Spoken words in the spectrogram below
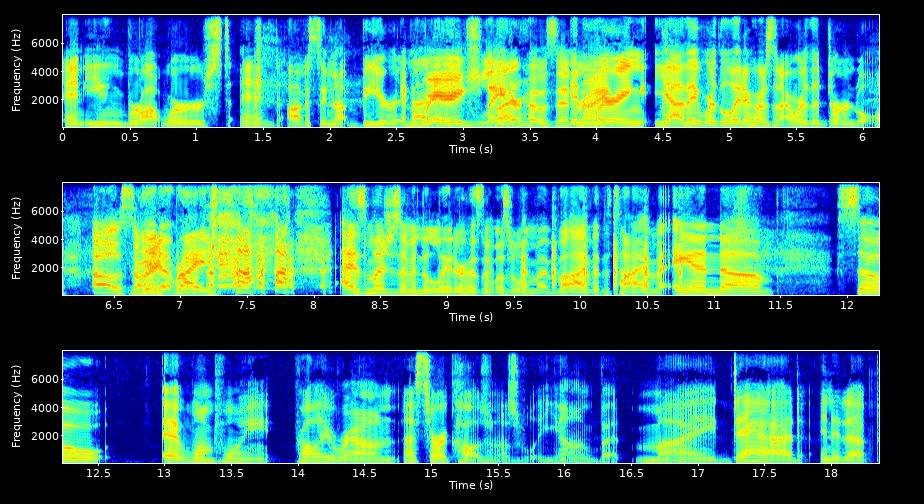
And eating bratwurst and obviously not beer at And that wearing age, lederhosen, and right? wearing yeah they wear the lederhosen I wear the dirndl Oh, sorry. you know, right. as much as I'm into lederhosen, it wasn't really my vibe at the time. And um, so at one point, probably around, I started college when I was really young, but my dad ended up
